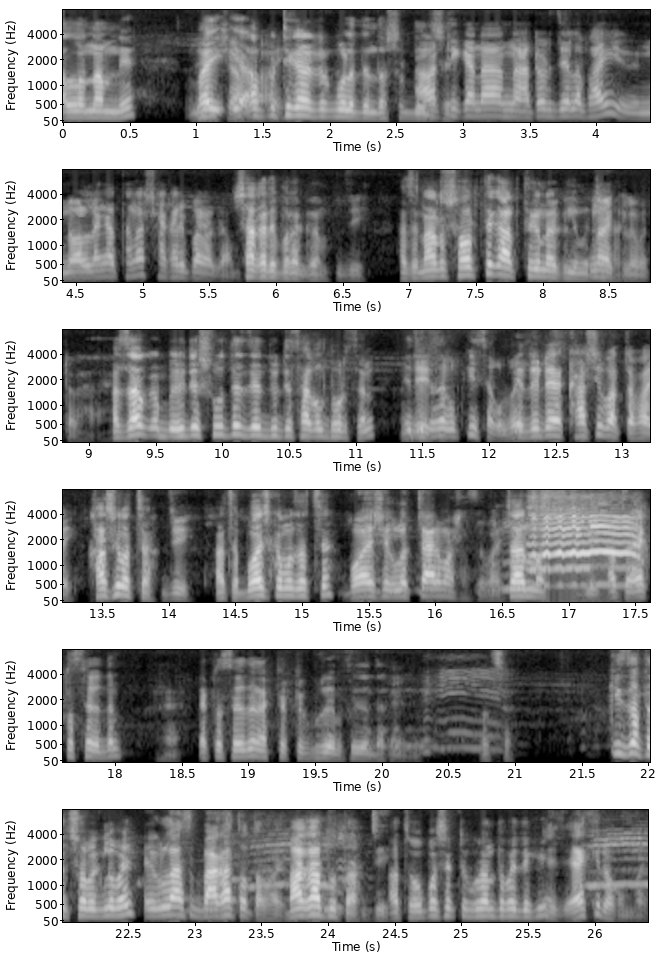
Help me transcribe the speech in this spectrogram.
আল্লাহর নাম নিয়ে। ভাই আপনার ঠিকানাটা বলে দেন দর্শক আমার ঠিকানা নাটোর জেলা ভাই নলডাঙ্গা থানা শাখারিপাড়া গ্রাম। সাকারিপাড়া গ্রাম। জি। আচ্ছা নাটোর শহর থেকে আট থেকে নয় কিলোমিটার। নয় কিলোমিটার হ্যাঁ। আচ্ছা ভিডিও শুরুতে যে দুইটা ছাগল ধরছেন এই দুইটা ছাগল কি ছাগল ভাই? এই দুইটা খাসি বাচ্চা ভাই। খাসি বাচ্চা? জি। আচ্ছা বয়স কেমন যাচ্ছে? বয়স এগুলো চার মাস আছে ভাই। চার মাস। জি। আচ্ছা একটা ছেড়ে দেন। হ্যাঁ। একটা ছেড়ে দেন একটা একটা ঘুরে ফিরে দেখেন আচ্ছা। কি জাতের সব এগুলো ভাই? এগুলো আছে বাঘাতোতা ভাই। বাঘা তোতা? জি। আচ্ছা ওপাশে একটা ঘুরান্ত ভাই দেখি। এই যে একই রকম ভাই।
